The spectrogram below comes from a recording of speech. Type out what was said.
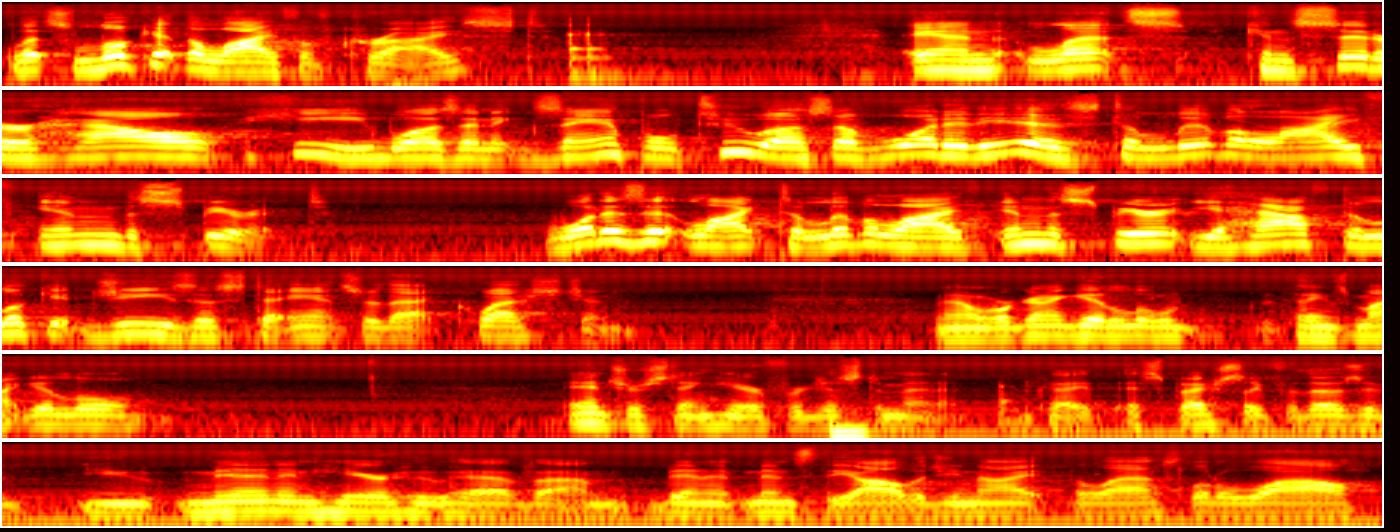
Let's look at the life of Christ. And let's consider how he was an example to us of what it is to live a life in the Spirit. What is it like to live a life in the Spirit? You have to look at Jesus to answer that question. Now, we're going to get a little, things might get a little interesting here for just a minute, okay? Especially for those of you men in here who have um, been at men's theology night the last little while.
